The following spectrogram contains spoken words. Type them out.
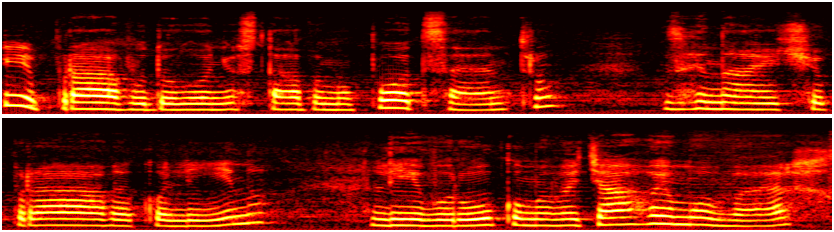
І праву долоню ставимо по центру, згинаючи праве коліно, ліву руку ми витягуємо вверх,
